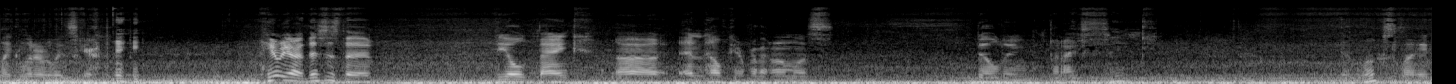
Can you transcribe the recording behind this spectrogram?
like literally scared me. Here we are. This is the the old bank uh, and healthcare for the homeless building, but I think it looks like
